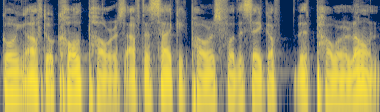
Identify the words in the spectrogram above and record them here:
going after occult powers, after psychic powers for the sake of that power alone.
